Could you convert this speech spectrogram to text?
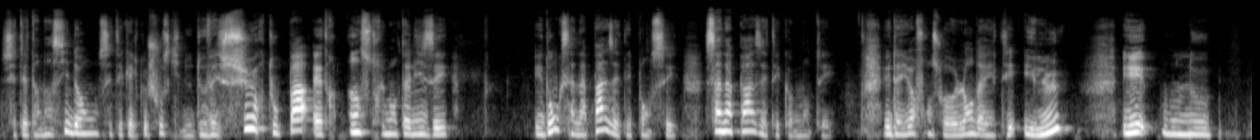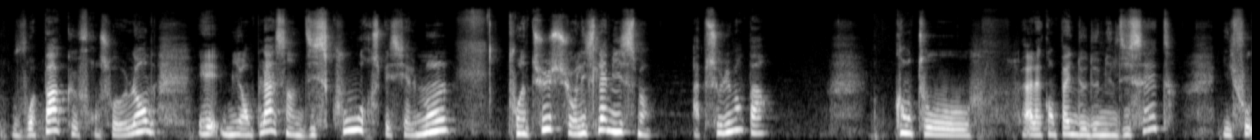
C'était un incident, c'était quelque chose qui ne devait surtout pas être instrumentalisé. Et donc ça n'a pas été pensé, ça n'a pas été commenté. Et d'ailleurs François Hollande a été élu et on ne voit pas que François Hollande ait mis en place un discours spécialement pointu sur l'islamisme. Absolument pas. Quant à la campagne de 2017, il faut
